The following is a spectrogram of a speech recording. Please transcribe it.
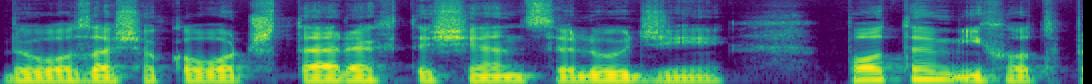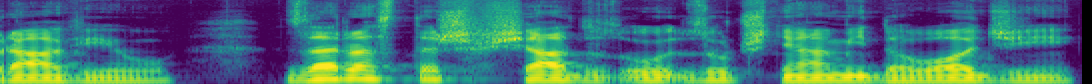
Było zaś około czterech tysięcy ludzi. Potem ich odprawił. Zaraz też wsiadł z, z uczniami do łodzi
